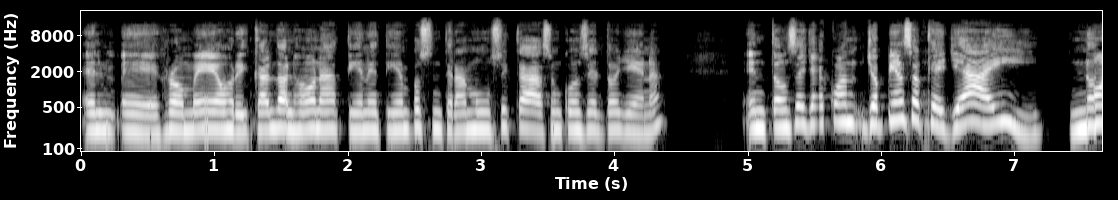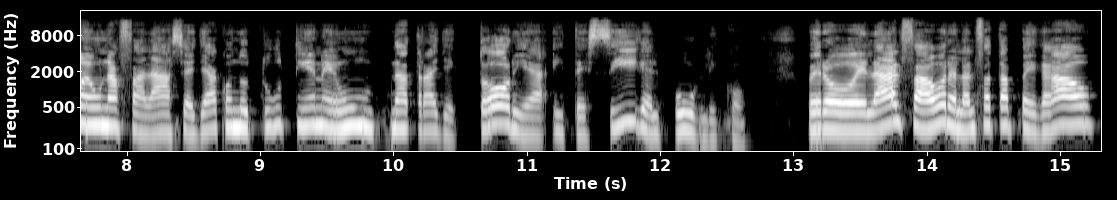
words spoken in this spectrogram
El, eh, Romeo, Ricardo Aljona tiene tiempo sin tirar música, hace un concierto llena. Entonces, ya cuando, yo pienso que ya ahí no es una falacia, ya cuando tú tienes una trayectoria y te sigue el público. Pero el alfa ahora, el alfa está pegado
